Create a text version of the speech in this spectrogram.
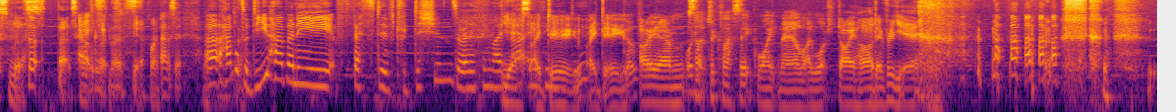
Xmas. So, That's how it Xmas. works. Yeah, fine. That's it. Uh, Hamilton, do you have any festive traditions or anything like Yes, that? Yes, I you do. I do. I am What do such a classic white male. I watch Die Hard every year.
